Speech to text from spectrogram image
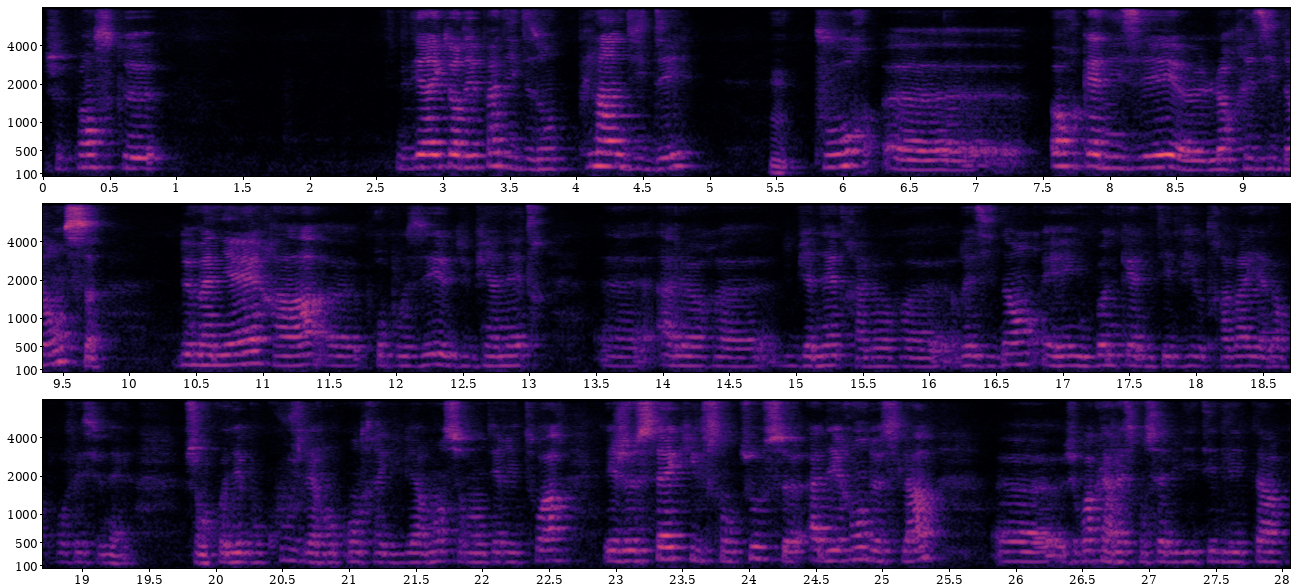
je pense que les directeurs d'EHPAD, ils ont plein d'idées hmm. pour euh, organiser euh, leur résidence de manière à euh, proposer du bien-être à leur du bien-être à leurs résidents et une bonne qualité de vie au travail à leurs professionnels. J'en connais beaucoup, je les rencontre régulièrement sur mon territoire et je sais qu'ils sont tous adhérents de cela. je crois que la responsabilité de l'État,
